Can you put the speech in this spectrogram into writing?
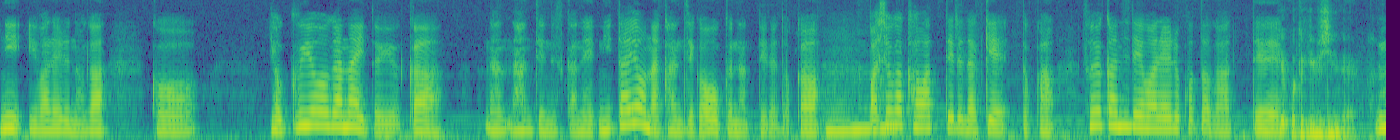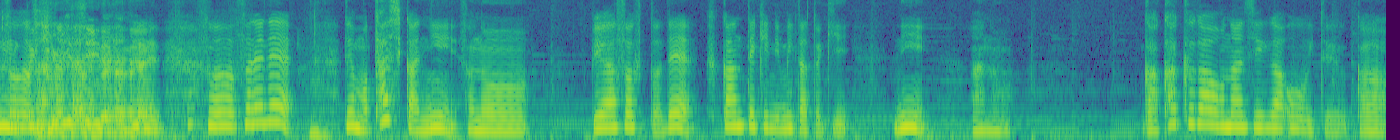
に言われるのがこう抑揚がないというかなんなんていうんですかね似たような感じが多くなってるとか場所が変わってるだけとかそういう感じで言われることがあって。結構手厳しいね。うんそう厳しいですね。そうそれで、でも確かにそのビュアソフトで俯瞰的に見た時にあの画角が同じが多いというか、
